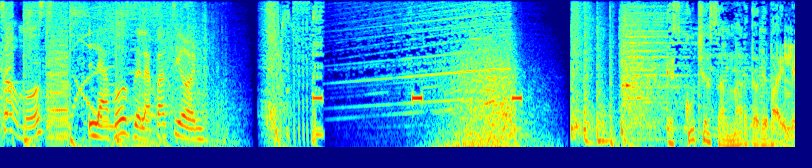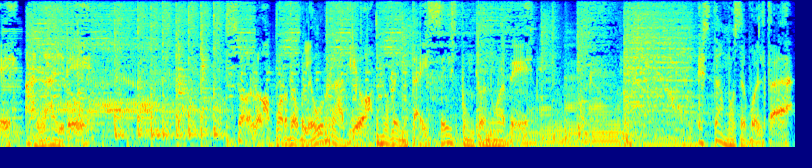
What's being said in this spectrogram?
Somos la voz de la pasión. Escuchas a Marta de Baile al aire. Solo por W Radio 96.9. Estamos de vuelta.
